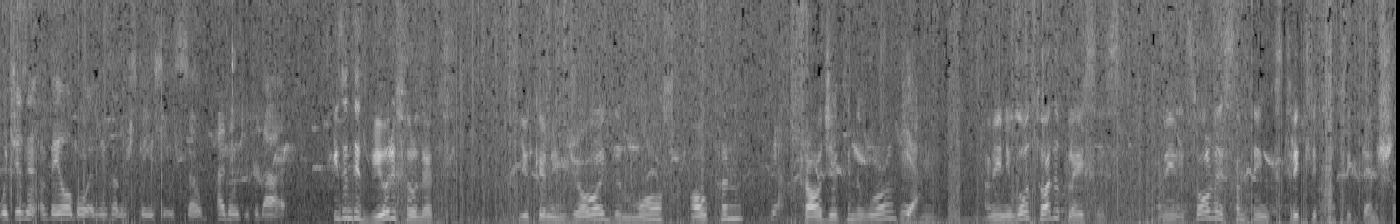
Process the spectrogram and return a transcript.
which isn't available in these other spaces. So I thank you for that. Isn't it beautiful that you can enjoy the most open yeah. project in the world? Yeah. Mm-hmm. I mean, you go to other places I mean, it's always something strictly confidential.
